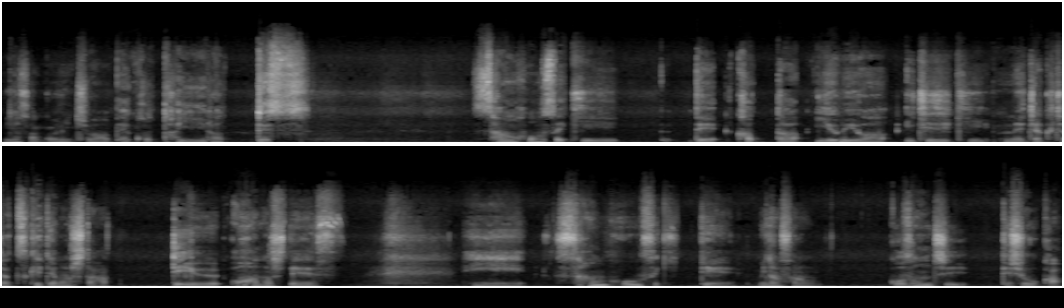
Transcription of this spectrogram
皆さんこんにちは、ペコ平です。三宝石で買った指輪一時期めちゃくちゃつけてましたっていうお話です。えー、三宝石って皆さんご存知でしょうか？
